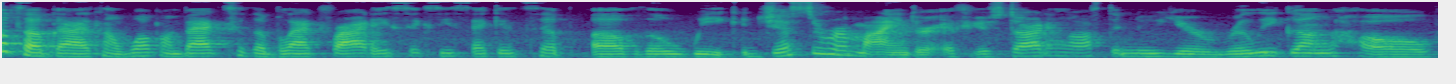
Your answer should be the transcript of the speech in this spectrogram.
What's up, guys, and welcome back to the Black Friday 60 second tip of the week. Just a reminder if you're starting off the new year really gung ho,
